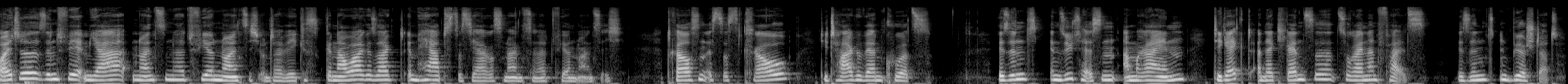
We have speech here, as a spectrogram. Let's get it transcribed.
Heute sind wir im Jahr 1994 unterwegs, genauer gesagt im Herbst des Jahres 1994. Draußen ist es grau, die Tage werden kurz. Wir sind in Südhessen am Rhein, direkt an der Grenze zu Rheinland-Pfalz. Wir sind in Bürstadt.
